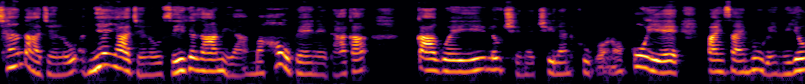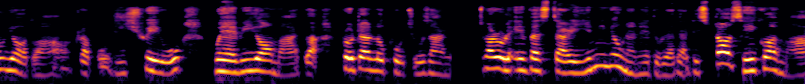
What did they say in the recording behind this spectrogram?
ချမ်းသာခြင်းလို့အမျက်ရခြင်းလို့ဈေးကစားနေတာမဟုတ်ဘဲနဲ့ဒါက ကာကွယ်ရေးလုပ်ချင်တဲ့ခြေလမ်းတစ်ခုပေါ့နော်ကိုယ့်ရဲ့ပိုင်ဆိုင်မှုတွေမယုံရော့သွားအောင်အတွက်ကိုဒီရွှေကိုဝယ်ပြီးတော့မှသူက product လုပ်ဖို့ကြိုးစားနေ ကျမတို့လည်း investor တွေယင်းနှိမ့်နှံတဲ့သူတွေကဒီ stock ဈေးကွက်မှာ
